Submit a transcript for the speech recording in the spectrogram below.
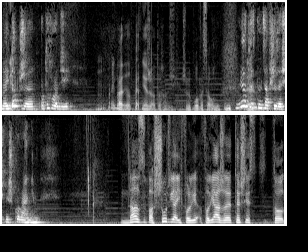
No i dobrze, o to chodzi. No i pewnie, że o to chodzi, żeby było wesoło. Ja to jestem zawsze za śmieszkowaniem. Nazwa Szuria i foliarze też jest to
